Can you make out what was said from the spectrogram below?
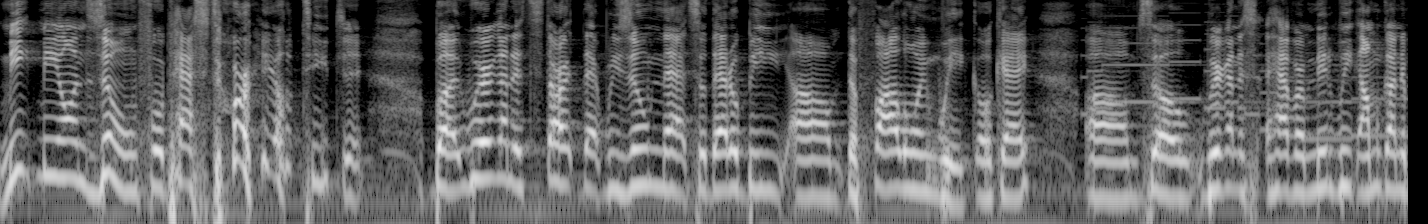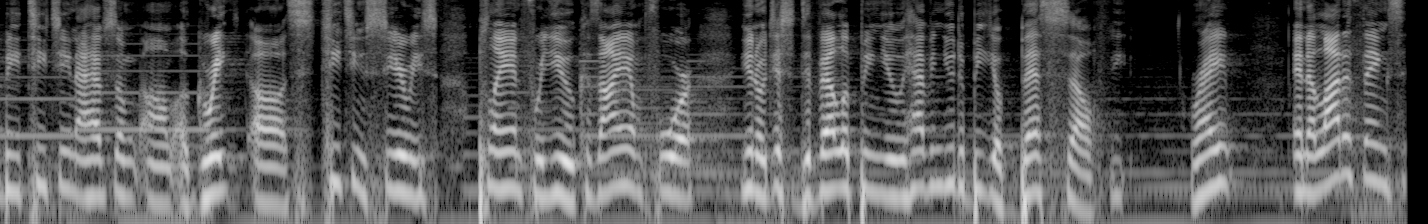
meet me on Zoom for pastoral teaching. But we're going to start that, resume that. So that'll be um, the following week, okay? Um, so we're going to have our midweek. I'm going to be teaching. I have some um, a great uh, teaching series planned for you because I am for you know just developing you, having you to be your best self, right? And a lot of things.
